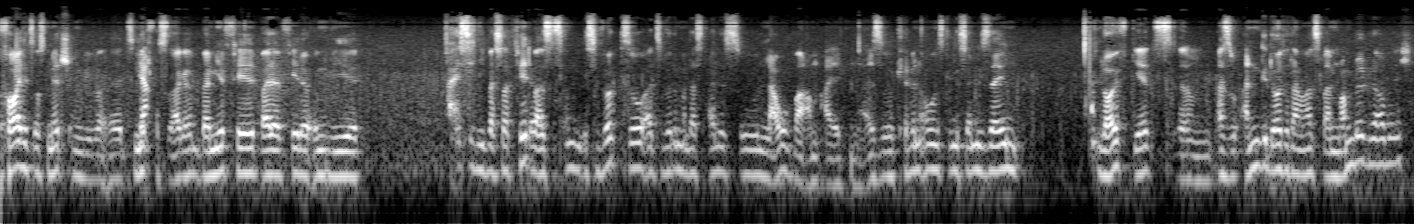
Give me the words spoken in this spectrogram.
bevor ich jetzt aufs Match irgendwie äh, zum Match ja. was sage, bei mir fehlt bei der Feder irgendwie, weiß ich nicht, was da fehlt, aber es, ist, es wirkt so, als würde man das alles so lauwarm halten. Also Kevin Owens gegen Sami Zayn läuft jetzt, ähm, also angedeutet damals beim Rumble, glaube ich.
